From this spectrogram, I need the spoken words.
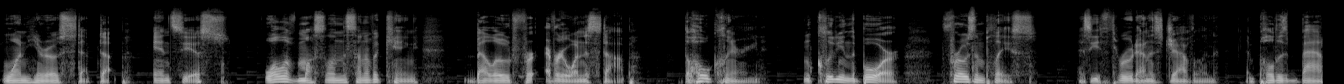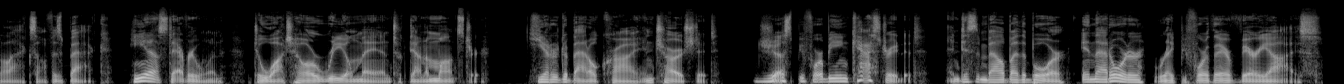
one hero stepped up. Ancaeus, wall of muscle and the son of a king, bellowed for everyone to stop. The whole clearing, including the boar, froze in place as he threw down his javelin and pulled his battle axe off his back. He announced to everyone to watch how a real man took down a monster. He uttered a battle cry and charged it, just before being castrated and disemboweled by the boar, in that order, right before their very eyes.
